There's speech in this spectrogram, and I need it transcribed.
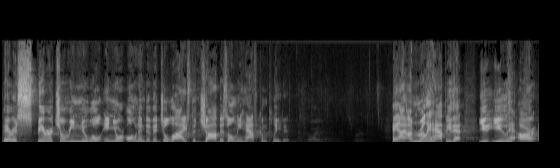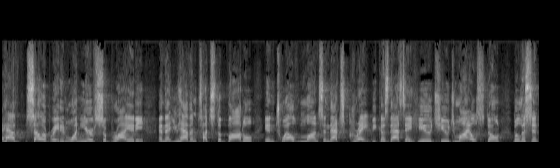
there is spiritual renewal in your own individual lives, the job is only half completed. Hey, I, am really happy that you, you are, have celebrated one year of sobriety and that you haven't touched the bottle in 12 months. And that's great because that's a huge, huge milestone. But listen,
